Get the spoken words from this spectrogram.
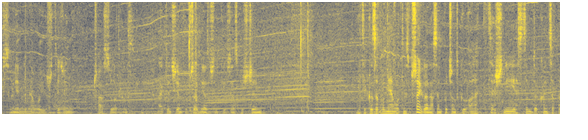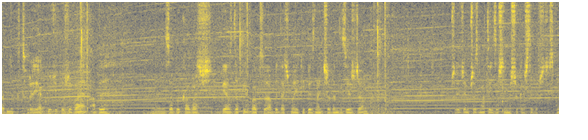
W sumie minęło już tydzień czasu, odkąd nakręciłem poprzednie odcinki, w związku z czym nie tylko zapomniałem o tym sprzęgle na samym początku, ale też nie jestem do końca pewny, który jak guzik używałem, aby zablokować wjazd do pillboxu, aby dać mojej ekipie znać, że będę zjeżdżał. Przejdziemy przez mapę i zaczniemy szukać tego przycisku.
